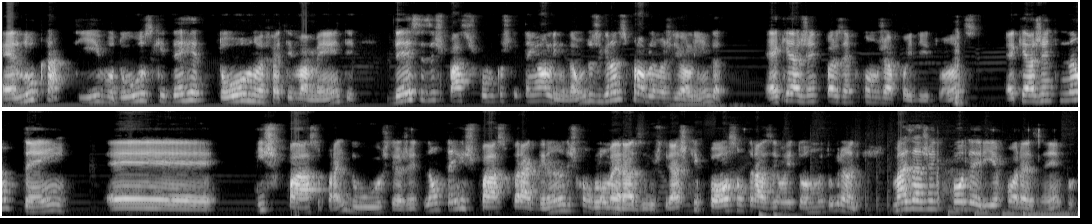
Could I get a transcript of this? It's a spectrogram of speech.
é, lucrativo, do uso que dê retorno efetivamente desses espaços públicos que tem em Olinda. Um dos grandes problemas de Olinda é que a gente, por exemplo, como já foi dito antes, é que a gente não tem é, espaço para a indústria, a gente não tem espaço para grandes conglomerados industriais que possam trazer um retorno muito grande. Mas a gente poderia, por exemplo,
